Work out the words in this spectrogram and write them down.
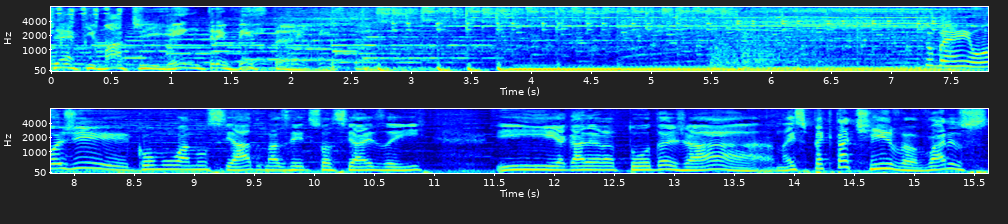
Cheque Mate Entrevista. Muito bem, hoje, como anunciado nas redes sociais aí, e a galera toda já na expectativa, vários,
